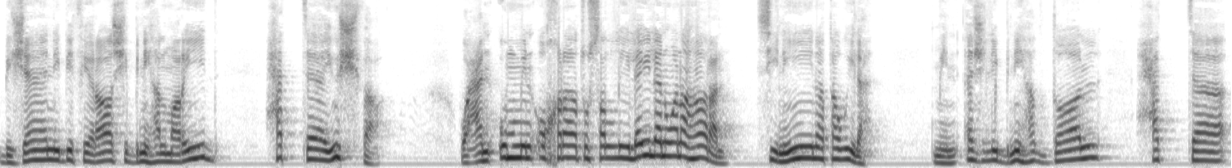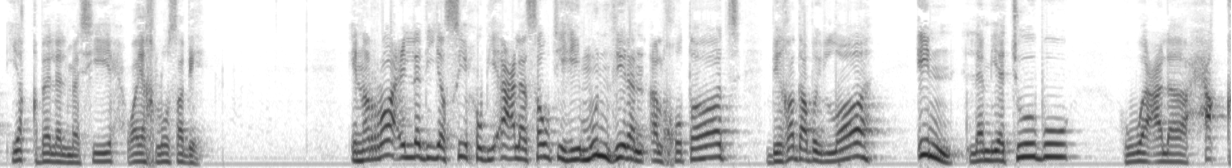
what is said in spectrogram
بجانب فراش ابنها المريض حتى يشفى. وعن أم أخرى تصلي ليلا ونهارا سنين طويلة من أجل ابنها الضال حتى يقبل المسيح ويخلص به. إن الراعي الذي يصيح بأعلى صوته منذرا الخطاة بغضب الله إن لم يتوبوا هو على حق.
